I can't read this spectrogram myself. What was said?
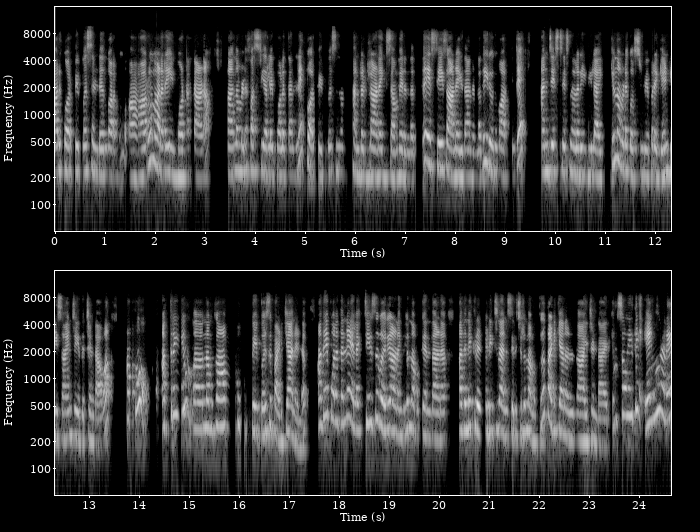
ആറ് കോർ പേപ്പേഴ്സ് ഉണ്ട് എന്ന് പറഞ്ഞു. ആറും വളരെ ഇമ്പോർട്ടന്റ് ആണ്. നമ്മുടെ ഫസ്റ്റ് ഇയറിലെ പോലെ തന്നെ കോർ പേപ്പേഴ്സ് ഹൺഡ്രഡിലാണ് എക്സാം വരുന്നത്. എസ് എസ് ആണ് എഴുതാനുള്ളത്. ഇരുപത് മാർക്കിന്റെ അഞ്ച് എസ് എസ് എന്നുള്ള രീതിയിലായിരിക്കും നമ്മുടെ ക്വസ്റ്റ്യൻ പേപ്പർ അഗൈൻ ഡിസൈൻ ചെയ്തിട്ടുണ്ടാവുക. അപ്പോ അത്രയും നമുക്ക് ആ പേപ്പേഴ്സ് പഠിക്കാനുണ്ട്. അതേപോലെ തന്നെ എലക്റ്റീവ്സ് വരികയാണെങ്കിലും നമുക്ക് എന്താണ് അതിന്റെ ക്രെഡിറ്റിനനുസരിച്ചിട്ട് നമുക്ക് പഠിക്കാനായിട്ടുണ്ടായിരിക്കും. സോ ഇത് എങ്ങനെ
